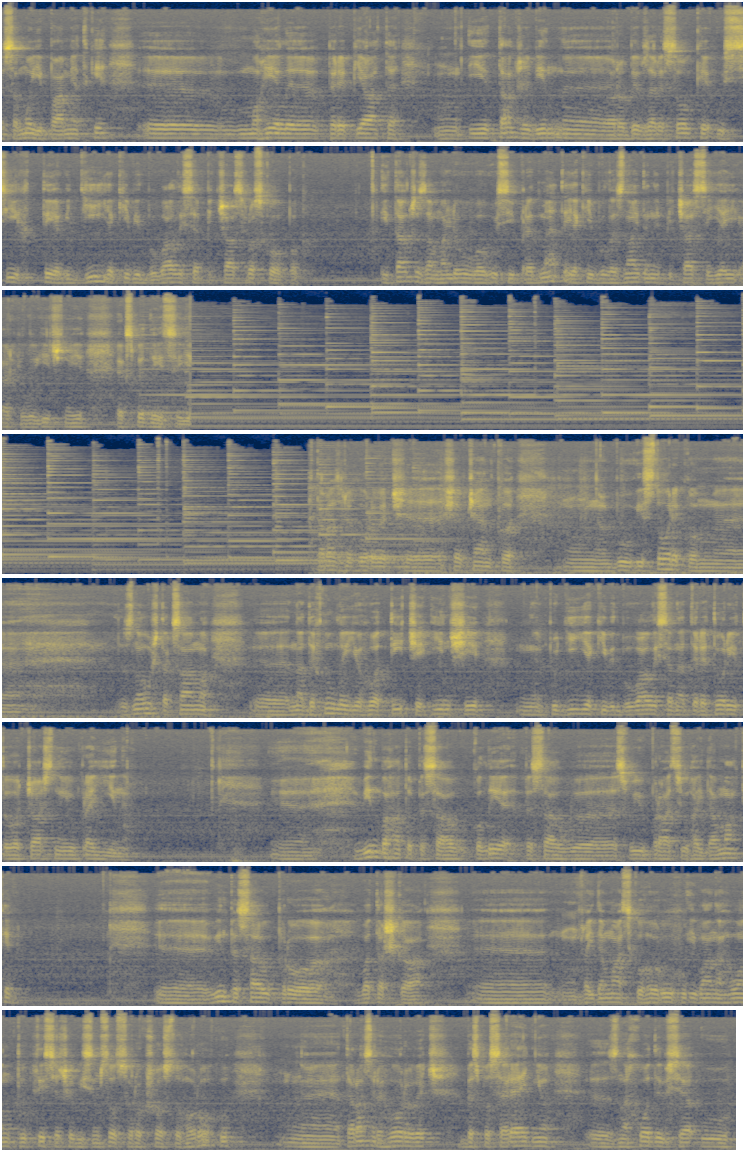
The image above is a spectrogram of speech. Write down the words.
самої пам'ятки е, могили Переп'ята, і також він е, робив зарисовки усіх тих дій, які відбувалися під час розкопок. і також замальовував усі предмети, які були знайдені під час цієї археологічної експедиції. Тарас Григорович е, Шевченко був істориком. е, Знову ж так само е, надихнули його ті чи інші події, які відбувалися на території тогочасної України. Він багато писав, коли писав свою працю Гайдамаки. Е, Він писав про ватажка е, гайдамацького руху Івана Гонту 1846 року. Е, Тарас Григорович безпосередньо знаходився у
